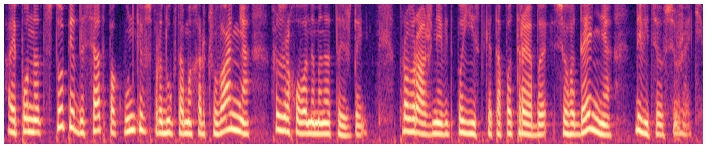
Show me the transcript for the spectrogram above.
а й понад 150 пакунків з продуктами харчування, розрахованими на тиждень. Про враження від поїздки та потреби сьогодення дивіться у сюжеті.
